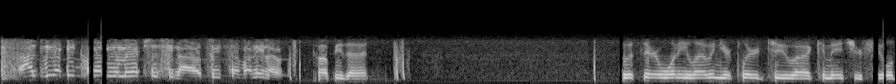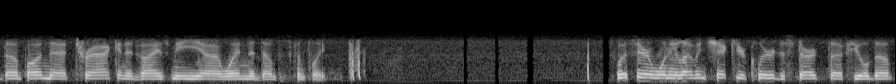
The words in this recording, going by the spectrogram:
And we are declaring emergency now. Swiss Air 111. Copy that. Swiss Air 111, you're cleared to uh, commence your fuel dump on that track and advise me uh, when the dump is complete. Swiss Air 111, check you're cleared to start the fuel dump.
